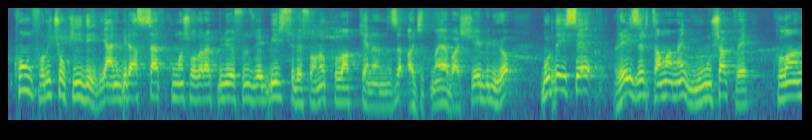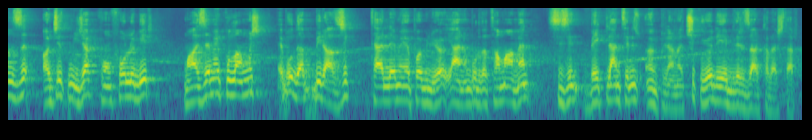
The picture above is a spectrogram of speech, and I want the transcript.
konforu çok iyi değil. Yani biraz sert kumaş olarak biliyorsunuz ve bir süre sonra kulak kenarınızı acıtmaya başlayabiliyor. Burada ise Razer tamamen yumuşak ve kulağınızı acıtmayacak konforlu bir malzeme kullanmış. E bu da birazcık terleme yapabiliyor. Yani burada tamamen sizin beklentiniz ön plana çıkıyor diyebiliriz arkadaşlar.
